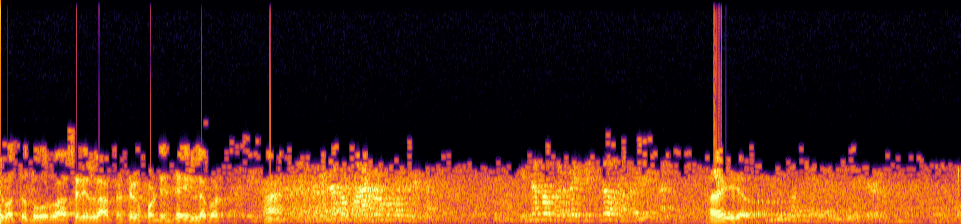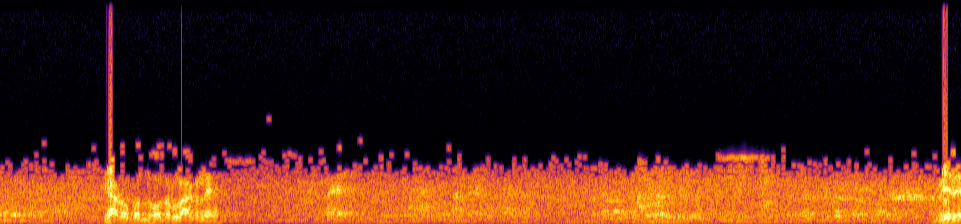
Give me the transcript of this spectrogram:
ಇವತ್ತು ದೂರ್ವಾಸರಿಲ್ಲ ಅಂತ ತಿಳ್ಕೊಂಡಿದ್ದೆ, ಇಲ್ಲೇ ಬರ್ತ. ಅಯ್ಯೋ. ಯಾರೋ ಬಂದು ಹೋದ್ರಲ್ಲಾಗಲೇ ಇಲ್ಲಿ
